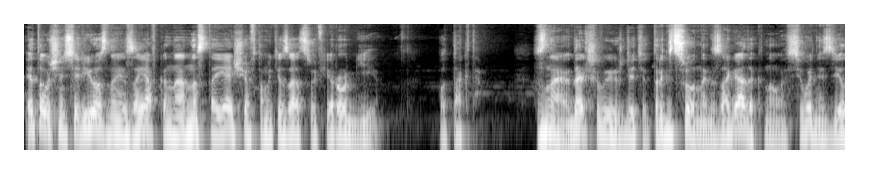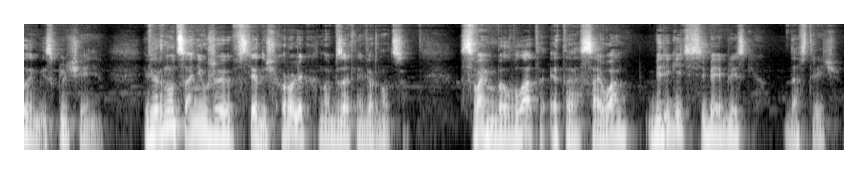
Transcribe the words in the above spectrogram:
Это очень серьезная заявка на настоящую автоматизацию хирургии. Вот так-то. Знаю, дальше вы ждете традиционных загадок, но сегодня сделаем исключение. Вернутся они уже в следующих роликах, но обязательно вернутся. С вами был Влад, это Сайван. Берегите себя и близких. До встречи.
